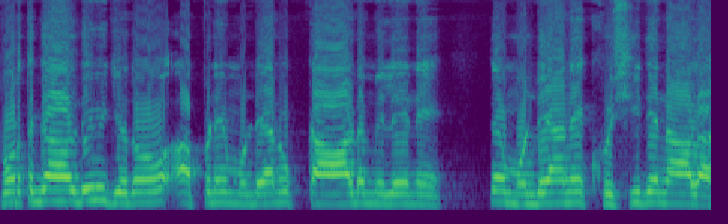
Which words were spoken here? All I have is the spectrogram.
ਪੁਰਤਗਾਲ ਦੇ ਵੀ ਜਦੋਂ ਆਪਣੇ ਮੁੰਡਿਆਂ ਨੂੰ ਕਾਰਡ ਮਿਲੇ ਨੇ ਤੇ ਮੁੰਡਿਆਂ ਨੇ ਖੁਸ਼ੀ ਦੇ ਨਾਲ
